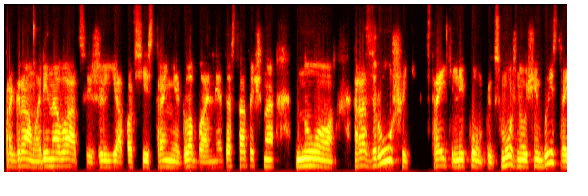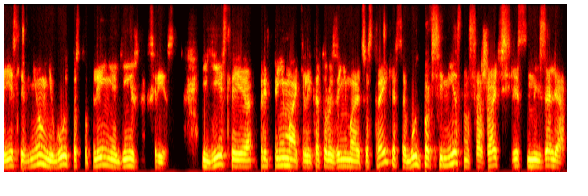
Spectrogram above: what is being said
программа реновации жилья по всей стране глобальная достаточно, но разрушить строительный комплекс можно очень быстро, если в нем не будет поступления денежных средств. И если предприниматели, которые занимаются строительством, будут повсеместно сажать в следственный изолятор.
